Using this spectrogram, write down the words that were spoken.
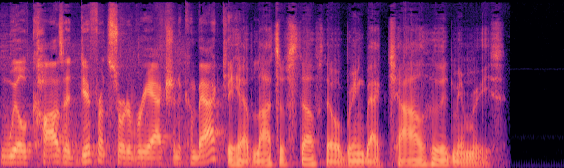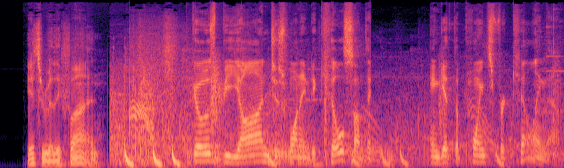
will cause a different sort of reaction to come back to you. They have lots of stuff that will bring back childhood memories. It's really fun. It goes beyond just wanting to kill something and get the points for killing them.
